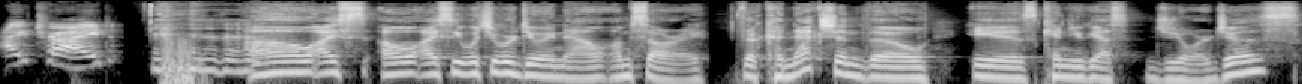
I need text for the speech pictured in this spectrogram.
I tried. oh, I s- oh, I see what you were doing now. I'm sorry. The connection though is can you guess Georgia's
